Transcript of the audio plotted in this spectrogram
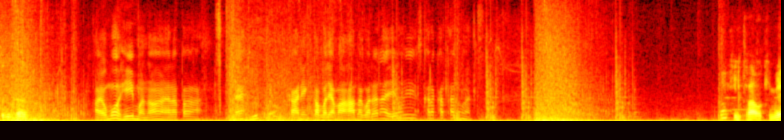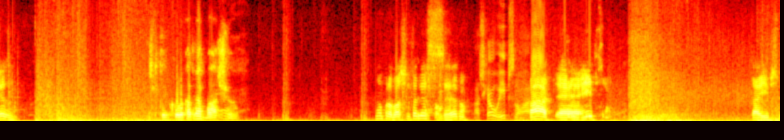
Dá. Tô ligado. Ah, eu morri, mano. Era pra. Né? O carinha que tava ali amarrado agora era eu e os caras cataram antes. Como é que entrava aqui mesmo? Acho que tem que colocar pra baixo. ó. Não, pra baixo ele tá descendo. Acho que é o Y, acho. Ah, é Y. Tá Y.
